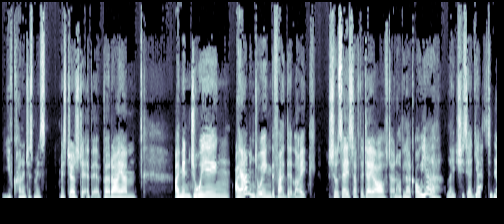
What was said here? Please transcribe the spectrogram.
you've kind of just mis- misjudged it a bit. But I am, I'm enjoying. I am enjoying the fact that like she'll say stuff the day after, and I'll be like, oh yeah, like she said yesterday.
